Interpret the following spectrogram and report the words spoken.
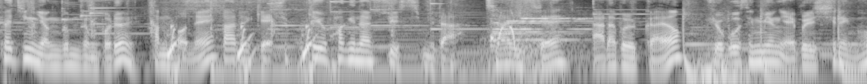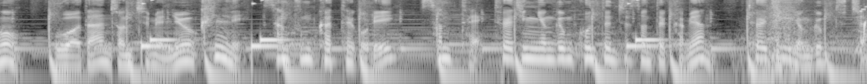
퇴직연금 정보를 한 번에 빠르게 쉽게 확인할 수 있습니다. 자 이제 알아볼까요? 교보생명 앱을 실행 후 우어단 전체 메뉴 클릭. 상품 카테고리 선택. 퇴직연금 콘텐츠 선택하면 퇴직연금 투자.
